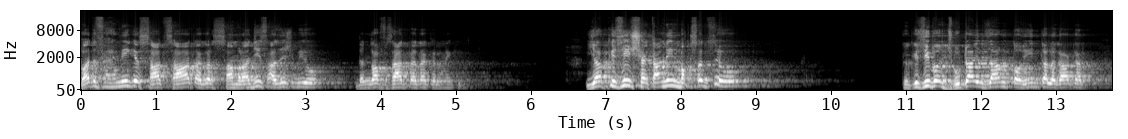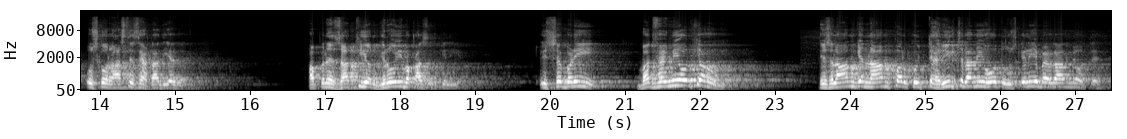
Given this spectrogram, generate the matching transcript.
بد فہمی کے ساتھ ساتھ اگر سامراجی سازش بھی ہو، دنگا فساد پیدا کرنے کی، یا کسی شیطانی مقصد سے ہو، کہ کسی پر جھوٹا الزام توہین کا لگا کر اس کو راستے سے ہٹا دیا جائے، اپنے ذاتی اور گروہی مقاصد کے لیے۔ تو اس سے بڑی بد فہمی اور کیا ہوگی؟ اسلام کے نام پر کوئی تحریک چلانی ہو تو اس کے لیے میدان میں ہوتے ہیں۔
